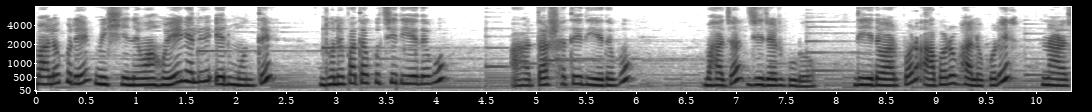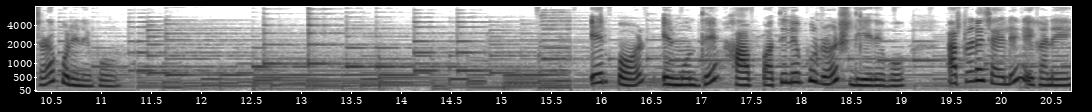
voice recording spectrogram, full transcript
ভালো করে মিশিয়ে নেওয়া হয়ে গেলে এর মধ্যে ধনেপাতা কুচি দিয়ে দেব আর তার সাথে দিয়ে দেব ভাজা জিরের গুঁড়ো। দিয়ে দেওয়ার পর আবারও ভালো করে নাড়াচাড়া করে নেব। এরপর এর মধ্যে হাফ পাতিলেবুর রস দিয়ে দেব। আপনারা চাইলে এখানে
